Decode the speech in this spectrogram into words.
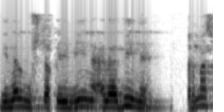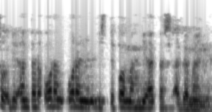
minal mustaqimin ala dinih termasuk di antara orang-orang yang istiqomah di atas agamanya.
